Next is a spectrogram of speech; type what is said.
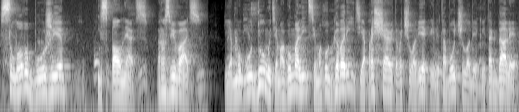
Слово Божие исполнять, развивать. Я могу думать, я могу молиться, я могу говорить, я прощаю этого человека или того человека и так далее.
